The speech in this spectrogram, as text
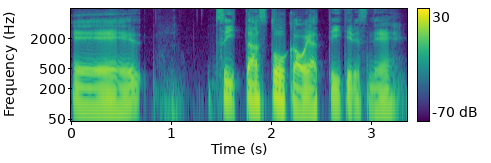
えー、ツイッターストーカーをやっていてですね。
